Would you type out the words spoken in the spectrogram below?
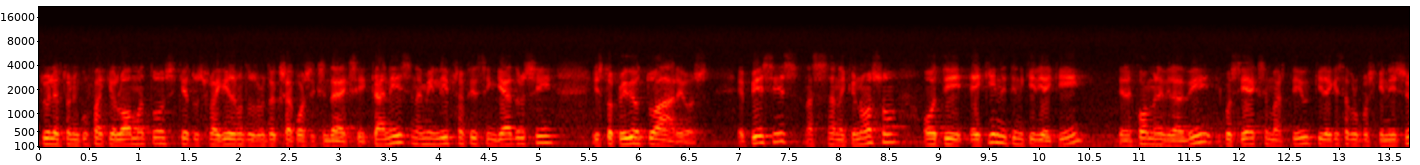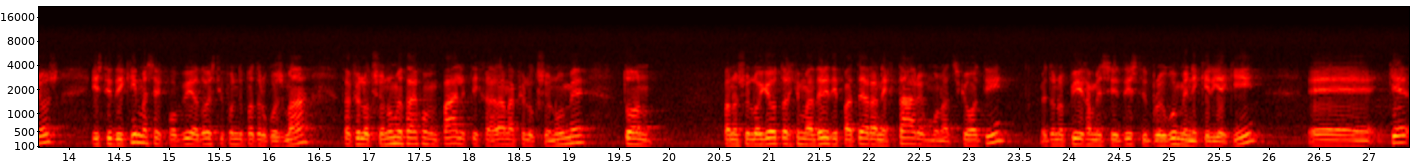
του ηλεκτρονικού φακελώματος και του σφραγίσματος με το 666. Κανείς να μην λείψει αυτή τη συγκέντρωση στο πεδίο του Άρεος. Επίσης, να σας ανακοινώσω ότι εκείνη την Κυριακή, την ερχόμενη δηλαδή, 26 Μαρτίου, Κυριακή Σταυροπροσκυνήσεως, στη δική μας εκπομπή εδώ στη Φωνή του Πατροκοσμά, θα φιλοξενούμε, θα έχουμε πάλι τη χαρά να φιλοξενούμε τον Πανοσυλλογιό του Αρχιμανδρίτη Πατέρα Νεκτάριο Μονατσιώτη, με τον οποίο είχαμε συζητήσει την προηγούμενη Κυριακή, ε, και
